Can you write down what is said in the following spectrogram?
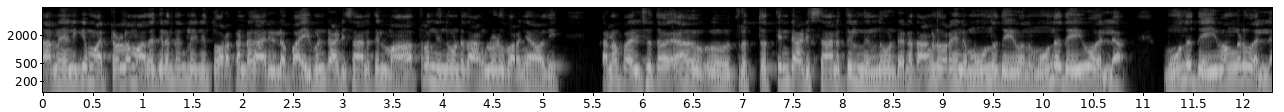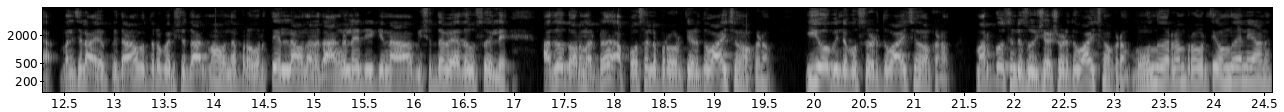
കാരണം എനിക്ക് മറ്റുള്ള മതഗ്രന്ഥങ്ങൾ ഇനി തുറക്കേണ്ട കാര്യമില്ല. ബൈബിളിന്റെ അടിസ്ഥാനത്തിൽ മാത്രം നിന്നുകൊണ്ട് താങ്കളോട് പറഞ്ഞാൽ മതി. കാരണം പരിശുദ്ധ തൃത്വത്തിന്റെ അടിസ്ഥാനത്തിൽ നിന്നുകൊണ്ട് തന്നെ താങ്കൾ പറഞ്ഞില്ലേ മൂന്ന് ദൈവം മൂന്ന് ദൈവമല്ല. മൂന്ന് ദൈവങ്ങളുമല്ല. മനസ്സിലായോ? പിതാവ് പുത്ര പരിശുദ്ധാത്മാവ് എന്ന പ്രവൃത്തി എല്ലാം ഒന്നാണ് താങ്കളിലിരിക്കുന്ന ആ വിശുദ്ധ വേദവസ്തു ഇല്ലേ അത് തുറന്നിട്ട് അപ്പോസ്തല പ്രവൃത്തി എടുത്ത് വായിച്ചു നോക്കണം. ഇയോബിന്റെ പുസ്തകം എടുത്ത് വായിച്ചു നോക്കണം. മർക്കോസിന്റെ സുവിശേഷം എടുത്ത് വായിച്ചു നോക്കണം. മൂന്ന് പേരുടെയും പ്രവൃത്തി ഒന്ന് തന്നെയാണ്.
